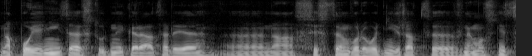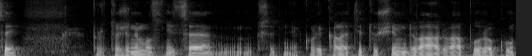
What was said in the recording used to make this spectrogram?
napojení té studny, která tady je eh, na systém vodovodní řad eh, v nemocnici, protože nemocnice před několika lety, tuším dva, dva a půl roku,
